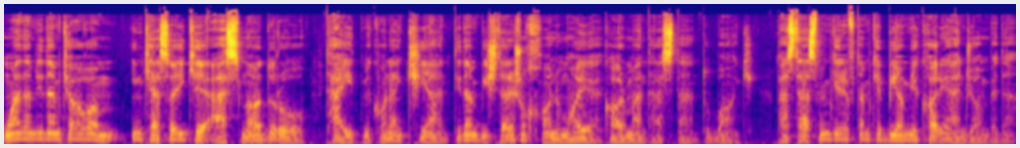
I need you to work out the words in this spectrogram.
اومدم دیدم که آقا این کسایی که اسناد رو تایید می‌کنن کیان؟ دیدم بیشترشون خانم های کارمند هستن تو بانک. پس تصمیم گرفتم که بیام یه کاری انجام بدم.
